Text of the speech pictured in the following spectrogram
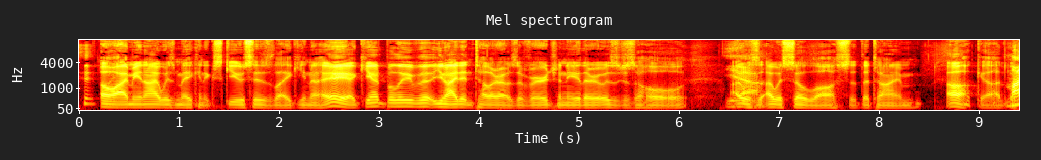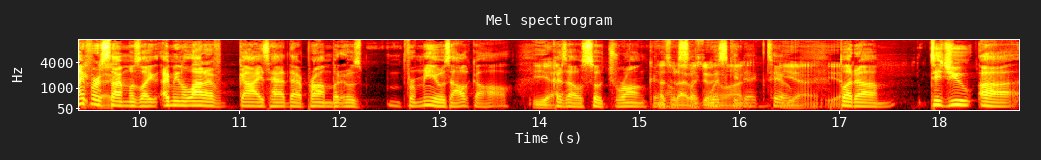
Oh, I mean, I was making excuses like, you know, hey, I can't believe that. You know, I didn't tell her I was a virgin either. It was just a whole. Yeah. I was I was so lost at the time. Oh God. My first Greg. time was like, I mean, a lot of guys had that problem, but it was for me, it was alcohol Yeah. because I was so drunk and That's I was I was like whiskey dick too. Yeah. Yeah. But um, did you uh,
